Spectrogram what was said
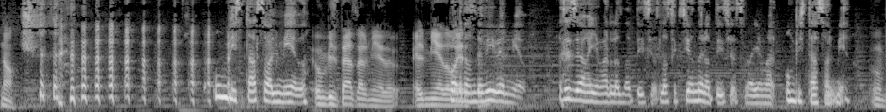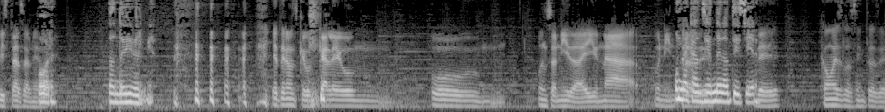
No. Un vistazo al miedo. Un vistazo al miedo. El miedo. Por donde vive el miedo. Así se van a llamar las noticias. La sección de noticias se va a llamar Un vistazo al miedo. Un vistazo al miedo. Por donde vive el miedo. ya tenemos que buscarle un, un, un sonido ahí, una, un una canción de, noticiero. ¿Cómo es los intros de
